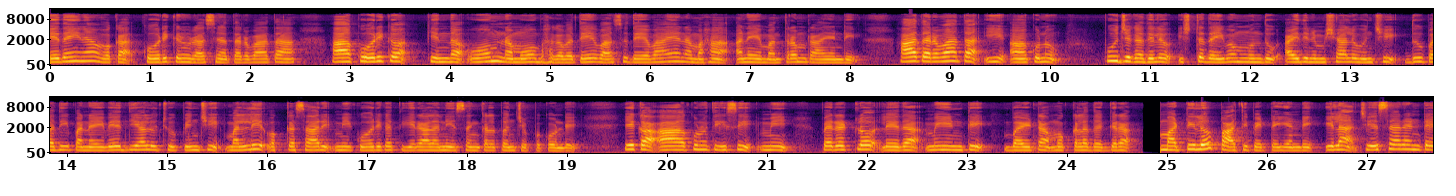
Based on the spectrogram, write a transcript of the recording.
ఏదైనా ఒక కోరికను రాసిన తర్వాత ఆ కోరిక కింద ఓం నమో భగవతే వాసుదేవాయ నమః అనే మంత్రం రాయండి. ఆ తర్వాత ఈ ఆకును పూజ గదిలో ఇష్టదైవం ముందు ఐదు నిమిషాలు ఉంచి ధూపదీప నైవేద్యాలు చూపించి మళ్ళీ ఒక్కసారి మీ కోరిక తీరాలని సంకల్పం చెప్పుకోండి. ఇక ఆ ఆకును తీసి మీ పెరట్లో లేదా మీ ఇంటి బయట మొక్కల దగ్గర మట్టిలో పాతి పెట్టేయండి. ఇలా చేశారంటే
